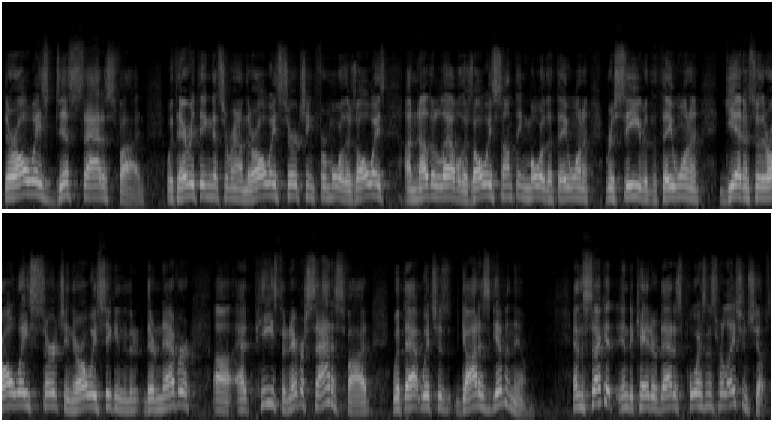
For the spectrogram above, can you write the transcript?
They're always dissatisfied with everything that's around. They're always searching for more. There's always another level. There's always something more that they want to receive or that they want to get. And so they're always searching. They're always seeking. They're, they're never uh, at peace. They're never satisfied with that which is God has given them. And the second indicator of that is poisonous relationships.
